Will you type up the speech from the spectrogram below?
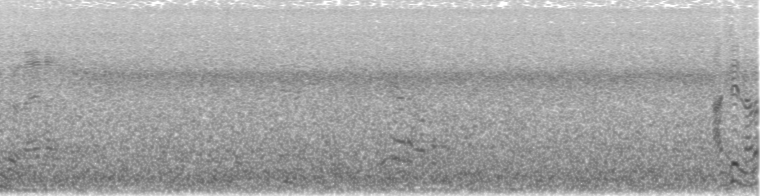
तीन ना ಅದೇ ನರ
